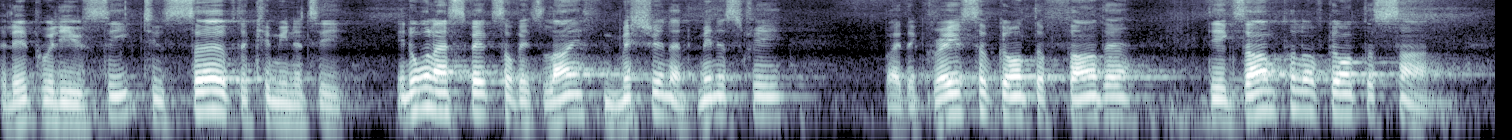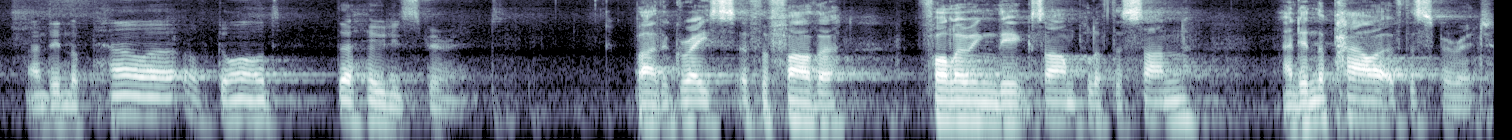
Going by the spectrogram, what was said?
Philip, will you seek to serve the community in all aspects of its life, mission, and ministry, by the grace of God the Father, the example of God the Son, and in the power of God the Holy Spirit. By the grace of the Father, following the example of the Son, and in the power of the Spirit,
